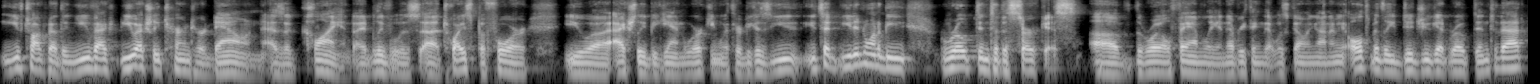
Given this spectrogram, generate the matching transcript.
you've talked about that you've act- you actually turned her down as a client. I believe it was uh, twice before you uh, actually began working with her because you you said you didn't want to be roped into the circus of the royal family and everything that was going on. I mean, ultimately, did you get roped into that,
